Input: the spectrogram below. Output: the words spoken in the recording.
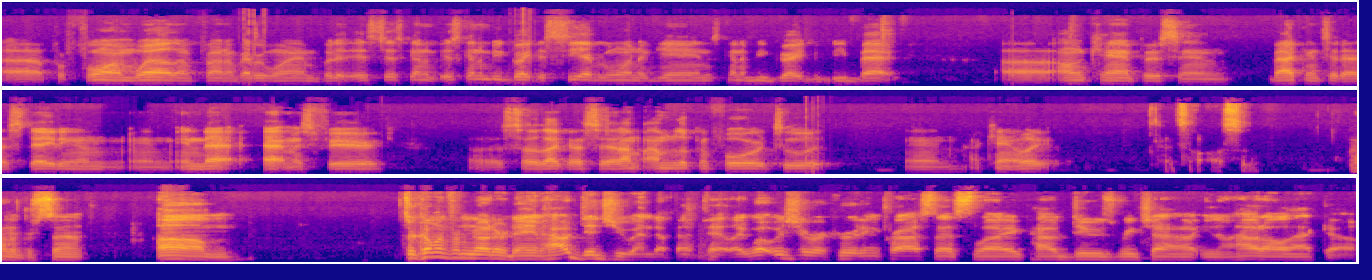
uh, perform well in front of everyone. But it's just gonna it's gonna be great to see everyone again. It's gonna be great to be back uh, on campus and back into that stadium and in that atmosphere. Uh, so, like I said, I'm I'm looking forward to it, and I can't wait. That's awesome. Hundred percent. So coming from Notre Dame, how did you end up at Pitt? Like, what was your recruiting process like? How dudes reach out? You know, how'd all that go?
